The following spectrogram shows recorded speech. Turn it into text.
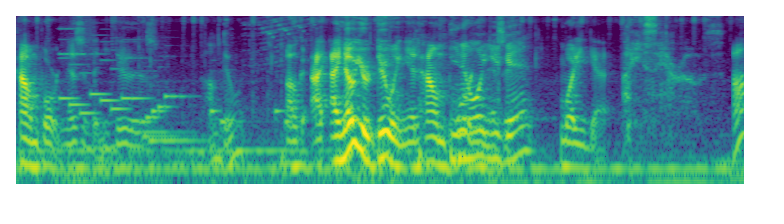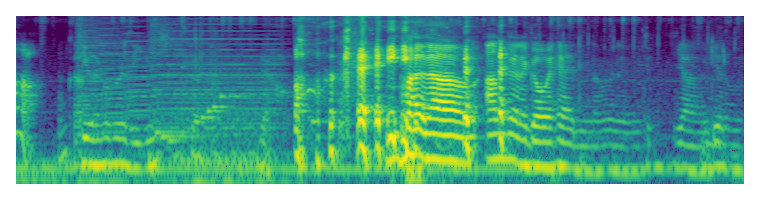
How important is it that you do this? I'm doing it. Okay, I, I know you're doing it. How important? You important? know what you is it? get? What do you get? Ice arrows. Ah, okay. Do you ever really use them? Oh, okay. but um, I'm gonna go ahead and I'm gonna do, yeah get them.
